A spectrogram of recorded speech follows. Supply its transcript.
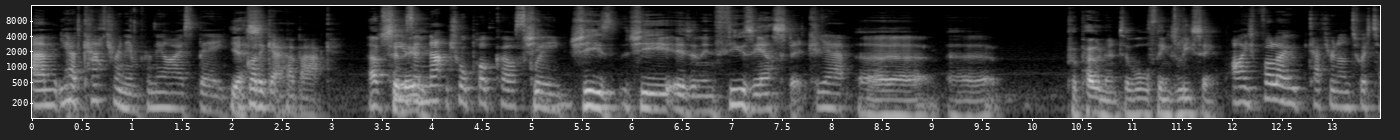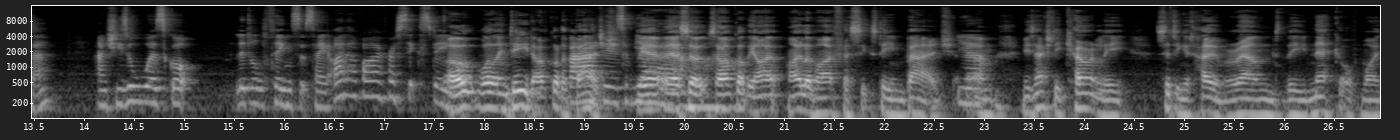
Um, you had Catherine in from the IASB. Yes. You've got to get her back. Absolutely. She's a natural podcast She- queen. she's she is an enthusiastic Yeah. uh, uh, proponent of all things leasing. I follow Catherine on Twitter and she's always got little things that say, I love IFRS 16. Oh well, indeed, I've got a Badges badge. of- yeah. so so I've got the I, I love IFRS 16 badge. Yeah. Um, he's actually currently sitting at home around the neck of my.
